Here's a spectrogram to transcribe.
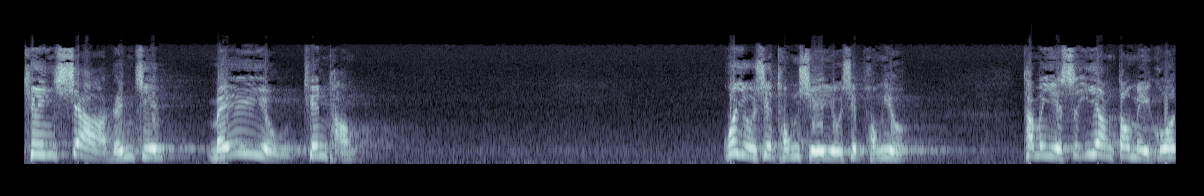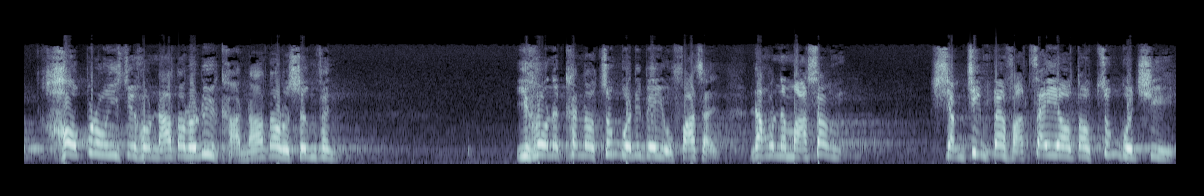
天下人间没有天堂。我有些同学，有些朋友，他们也是一样，到美国好不容易最后拿到了绿卡，拿到了身份，以后呢，看到中国那边有发展，然后呢，马上。想尽办法再要到中国去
